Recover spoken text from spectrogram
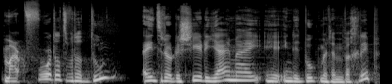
maar voordat we dat doen, introduceerde jij mij in dit boek met een begrip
